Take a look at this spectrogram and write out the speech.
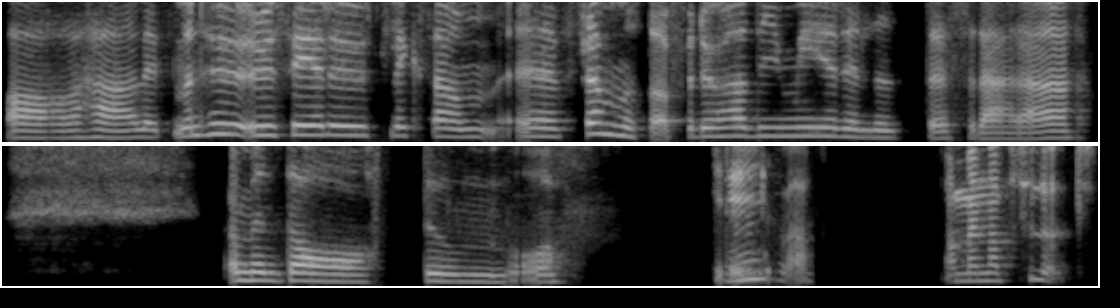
Ja, vad härligt. Men hur, hur ser det ut liksom, eh, framåt då? För du hade ju med dig lite sådär, ja men datum och grejer mm. va? Ja men absolut.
